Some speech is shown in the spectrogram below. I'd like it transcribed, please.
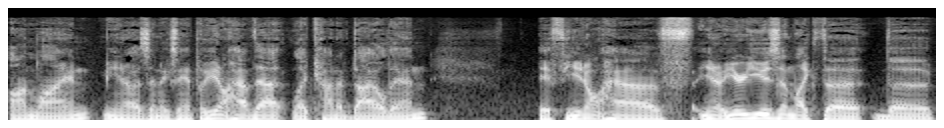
online, you know, as an example, if you don't have that like kind of dialed in. If you don't have, you know, you're using like the the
